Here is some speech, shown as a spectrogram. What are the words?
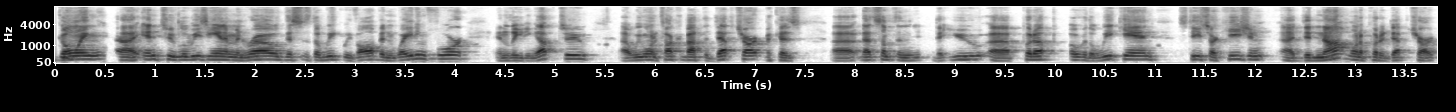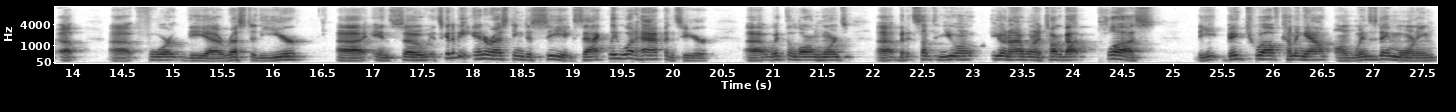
going uh, into Louisiana Monroe. This is the week we've all been waiting for and leading up to. Uh, we want to talk about the depth chart because uh, that's something that you uh, put up over the weekend. Steve Sarkisian uh, did not want to put a depth chart up for the rest of the year. and so it's going to be interesting to see exactly what happens here with the Longhorns. but it's something you, you and I want to talk about. Plus, the Big 12 coming out on Wednesday morning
